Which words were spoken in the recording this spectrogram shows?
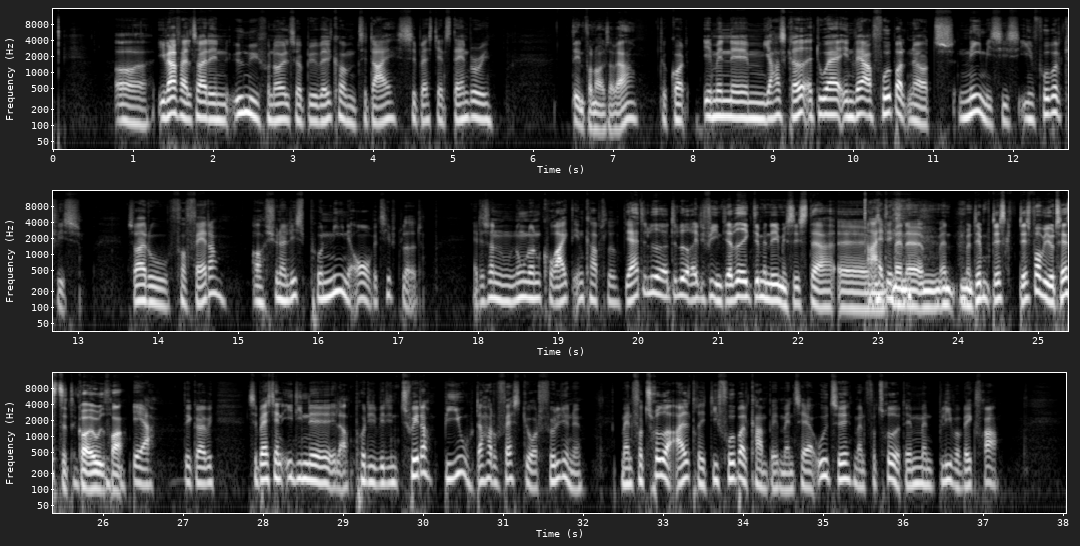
Og i hvert fald så er det en ydmyg fornøjelse at byde velkommen til dig, Sebastian Stanbury. Det er en fornøjelse at være her. Det er godt. Jamen, øh, jeg har skrevet, at du er en hver fodboldnørds nemesis i en fodboldquiz. Så er du forfatter og journalist på 9. år ved Tipsbladet. Er det sådan nogenlunde korrekt indkapslet? Ja, det lyder, det lyder rigtig fint. Jeg ved ikke det med Nemesis der, øh, Nej, det- men, øh, men, men det, det, det får vi jo testet, går jeg ud fra. Ja, det gør vi. Sebastian, i din, øh, eller på din, ved din Twitter-bio, der har du fastgjort følgende. Man fortryder aldrig de fodboldkampe, man tager ud til. Man fortryder dem, man bliver væk fra.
